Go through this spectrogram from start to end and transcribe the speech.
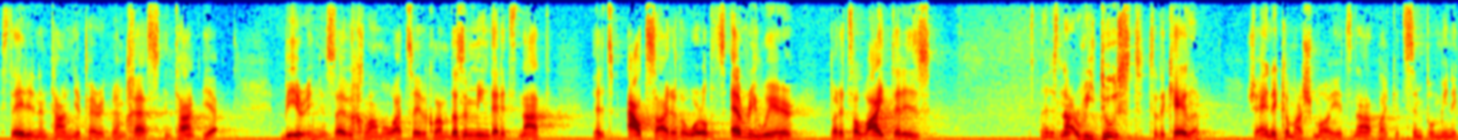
Stated in Tanya Perik Memches. In Tanya, beer in Seviklam, what Seviklam doesn't mean that it's not that it's outside of the world. It's everywhere, but it's a light that is that is not reduced to the kalim. It's not like it's simple meaning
